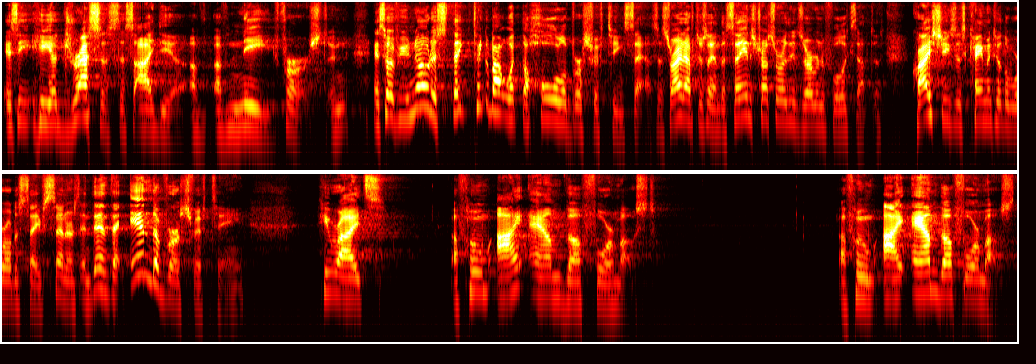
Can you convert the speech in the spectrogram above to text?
is he, he addresses this idea of, of need first. And, and so if you notice, think, think about what the whole of verse 15 says. It's right after saying, The saying is trustworthy deserving of full acceptance. Christ Jesus came into the world to save sinners. And then at the end of verse 15, he writes, Of whom I am the foremost. Of whom I am the foremost.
